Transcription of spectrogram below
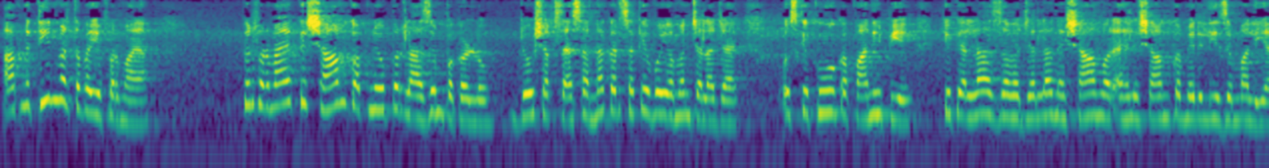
آپ نے تین مرتبہ یہ فرمایا۔ پھر فرمایا کہ شام کو اپنے اوپر لازم پکڑ لو۔ جو شخص ایسا نہ کر سکے، وہ یمن چلا جائے۔ اس کے کنو کا پانی پیے، کیونکہ اللہ عز و جل نے شام اور اہل شام کا میرے لیے ذمہ لیا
